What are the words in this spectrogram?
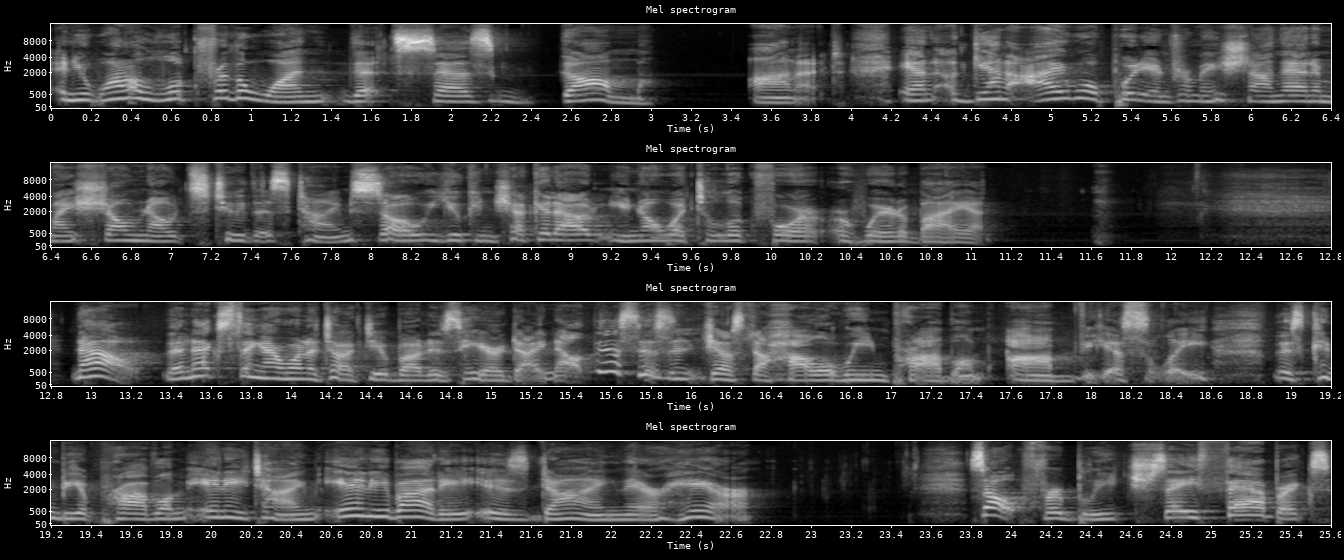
And you want to look for the one that says gum on it. And again, I will put information on that in my show notes too this time so you can check it out. You know what to look for or where to buy it. Now, the next thing I want to talk to you about is hair dye. Now, this isn't just a Halloween problem, obviously. This can be a problem anytime anybody is dyeing their hair. So, for bleach safe fabrics,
